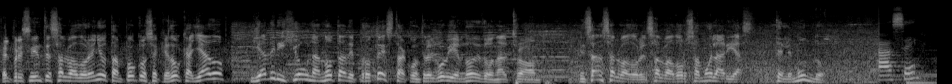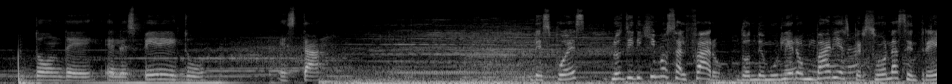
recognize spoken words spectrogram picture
El presidente salvadoreño tampoco se quedó callado y ya dirigió una nota de protesta contra el gobierno de Donald Trump. En San Salvador, El Salvador, Samuel Arias, Telemundo. hace donde el espíritu está. Después nos dirigimos al faro, donde murieron varias personas, entre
